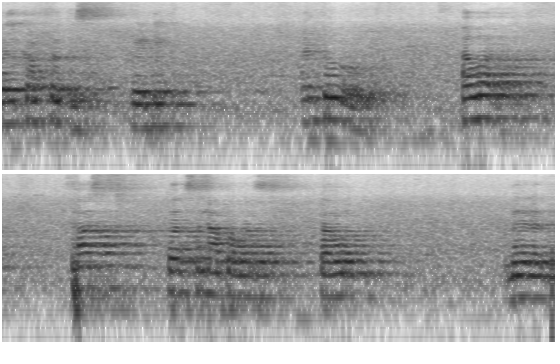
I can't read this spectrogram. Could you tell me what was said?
welcome to this meeting and to our first person of our town mayor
